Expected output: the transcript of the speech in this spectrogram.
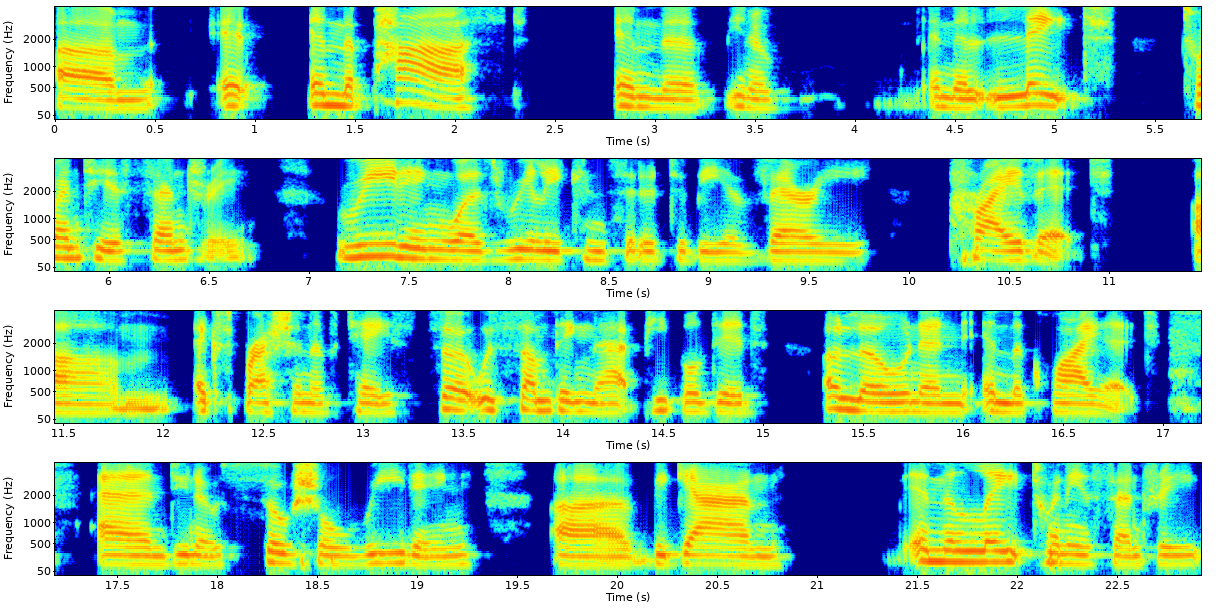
Um it in the past in the you know in the late 20th century reading was really considered to be a very private um, expression of taste. So it was something that people did alone and in the quiet and you know social reading uh, began in the late 20th century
